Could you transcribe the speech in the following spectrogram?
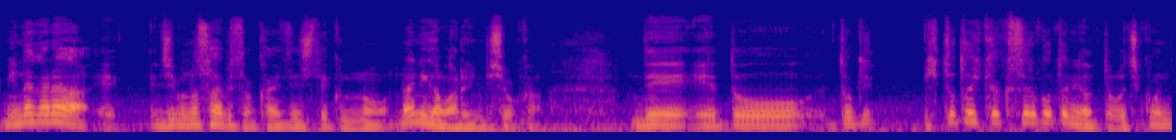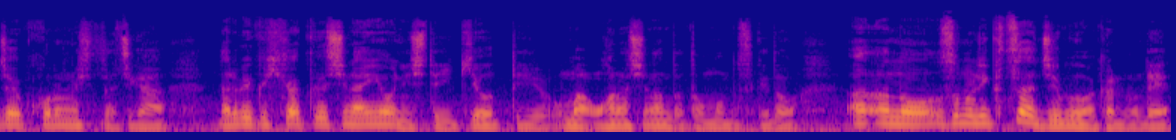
見ながら、え自分のサービスを改善していくのの何が悪いんでしょうか。でえっ、ー、と時人と比較することによって落ち込んじゃう心の人たちがなるべく比較しないようにして生きようっていう、まあ、お話なんだと思うんですけどああのその理屈は十分わかるので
